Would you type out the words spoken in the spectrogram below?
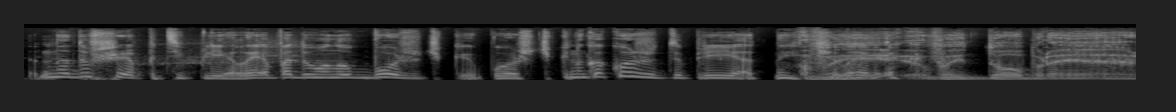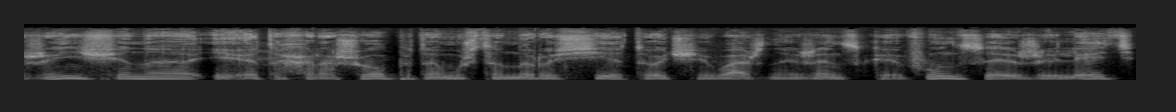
на душе потеплело. Я подумала, ну божечки, божечки, ну какой же ты приятный Вы, человек. вы добрая женщина, и это хорошо, потому что на Руси это очень важная женская функция – жалеть.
